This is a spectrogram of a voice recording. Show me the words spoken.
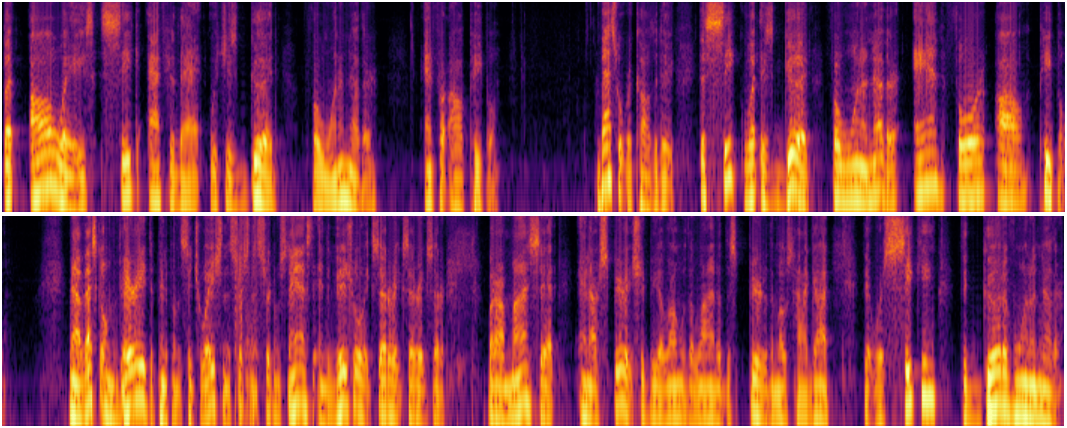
but always seek after that which is good for one another and for all people. That's what we're called to do, to seek what is good for one another and for all people. Now, that's going to vary depending upon the situation, the circumstance, the individual, et cetera, et cetera, et cetera. But our mindset and our spirit should be along with the line of the Spirit of the Most High God, that we're seeking the good of one another.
